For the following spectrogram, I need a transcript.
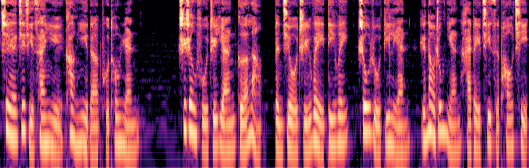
却积极参与抗疫的普通人。市政府职员格朗本就职位低微，收入低廉，人到中年还被妻子抛弃，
